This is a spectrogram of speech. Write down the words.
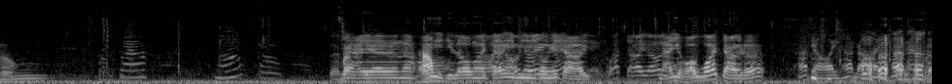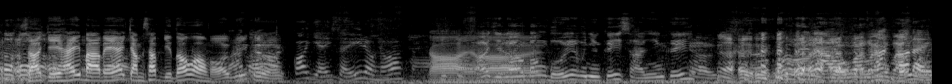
luôn. Ờ, nó hỏi gì chị Long ơi? Trời im im con cái trời. Nãy giờ hỏi quá trời đó hết rồi hết rồi hết rồi. Sao chị thấy ba bé chăm sóc gì tốt không? Hỏi biết cái rồi. Có vệ sĩ đâu nữa. Trời ở chị ơi. Loan bón bưởi bao nhiêu ký xài nhiêu ký. Nào? hết ở đây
